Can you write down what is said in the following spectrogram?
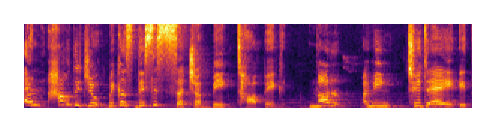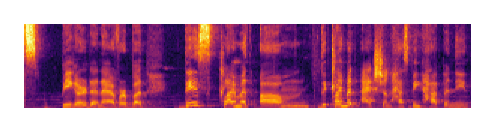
And how did you, because this is such a big topic, not, I mean, today it's bigger than ever, but this climate, um, the climate action has been happening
